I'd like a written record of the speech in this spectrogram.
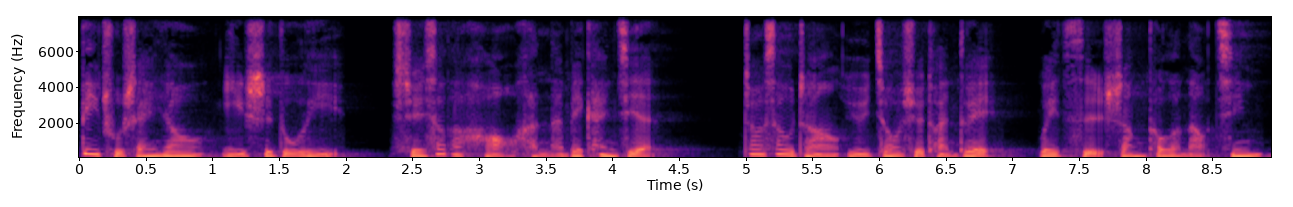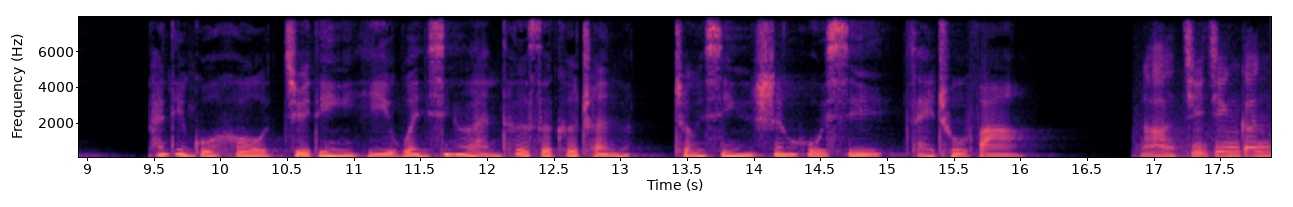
地处山腰，遗世独立。学校的好很难被看见，赵校长与教学团队为此伤透了脑筋。盘点过后，决定以文心兰特色课程重新深呼吸，再出发。那几经跟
